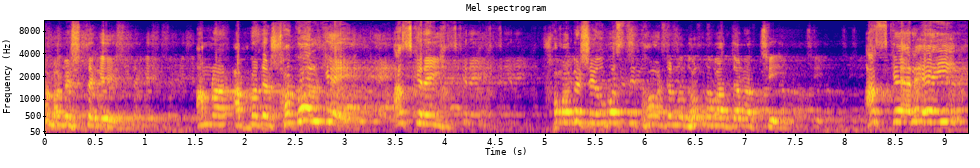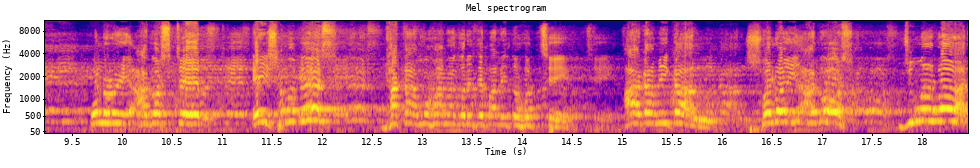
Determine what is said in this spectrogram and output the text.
সমাবেশ থেকে আমরা আপনাদের সকলকে আজকের এই সমাবেশে উপস্থিত হওয়ার জন্য ধন্যবাদ জানাচ্ছি। আজকের এই পনেরোই আগস্টের এই সমাবেশ ঢাকা মহানগরীতে পালিত হচ্ছে। আগামীকাল ষোলোই আগস্ট জুমাবার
